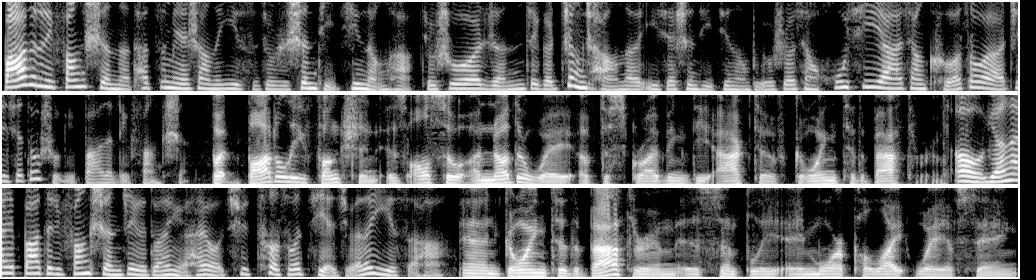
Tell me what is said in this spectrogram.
bodily function 呢，它字面上的意思就是身体机 能哈，就说人这个正常的一些身体机能，比如说像呼吸呀、像咳嗽啊，这些都属于 bodily function。 But bodily function is also another way of describing the act of going to the bathroom. 哦，原来 bodily function 这个短语还有去厕所解决的意思哈。 And going to the bathroom is simply a more polite way of saying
